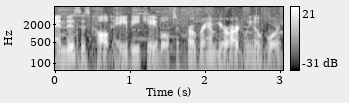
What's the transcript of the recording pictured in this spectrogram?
And this is called AB cable to program your Arduino board.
